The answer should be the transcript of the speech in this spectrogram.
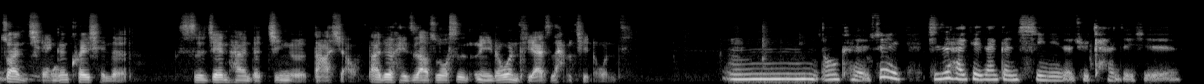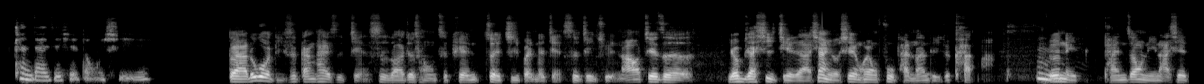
赚钱跟亏钱的时间还有你的金额大小，大家就可以知道说是你的问题还是行情的问题。嗯，OK，所以其实还可以再更细腻的去看这些看待这些东西。对啊，如果你是刚开始检视的话，就从这篇最基本的检视进去，然后接着有比较细节的啊，像有些人会用复盘软体去看嘛，嗯、就是你盘中你哪些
